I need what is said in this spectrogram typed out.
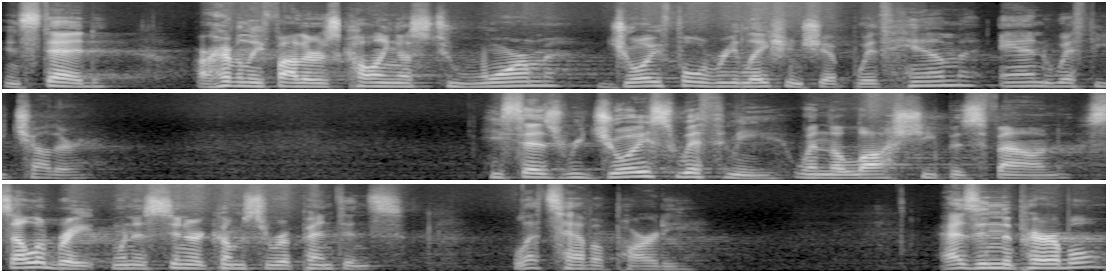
Instead, our Heavenly Father is calling us to warm, joyful relationship with Him and with each other. He says, Rejoice with me when the lost sheep is found. Celebrate when a sinner comes to repentance. Let's have a party. As in the parable,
